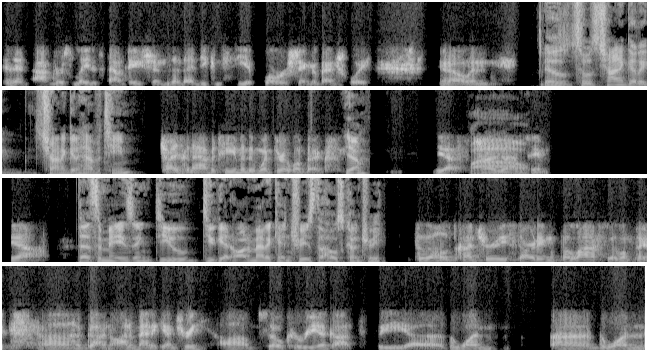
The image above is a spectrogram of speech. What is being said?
and then after its latest foundations and then you can see it flourishing eventually, you know, and. So is China going to, China going to have a team? China's going to have a team in the Winter Olympics. Yeah. Yes. Wow. China's going to have a team. Yeah. That's amazing. Do you, do you get automatic entry as the host country? So the host country, starting with the last Olympics, uh, have gotten automatic entry. Um, so Korea got the uh, the one uh, the one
